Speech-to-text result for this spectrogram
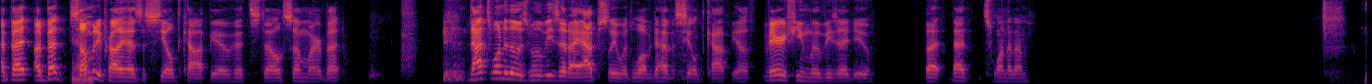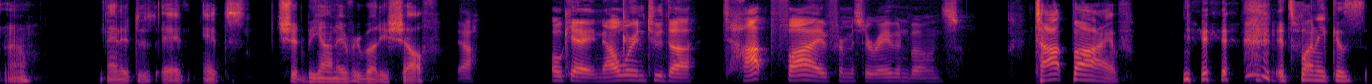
I bet I bet Yeah. somebody probably has a sealed copy of it still somewhere, but that's one of those movies that I absolutely would love to have a sealed copy of. Very few movies I do, but that's one of them. know? And it is it it's should be on everybody's shelf. Yeah. Okay, now we're into the top five for Mr. Ravenbones. top five. it's funny because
